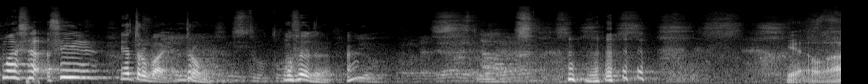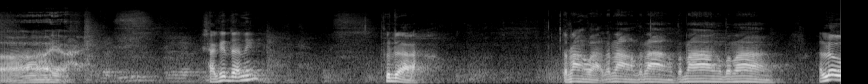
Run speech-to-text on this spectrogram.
Masa sih? Ya terus, Pak. Terus. Maksudnya terus? Ya, wah, ya. Sakit tak nih? Sudah. Tenang, Pak. Tenang, tenang, tenang, tenang. Halo.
